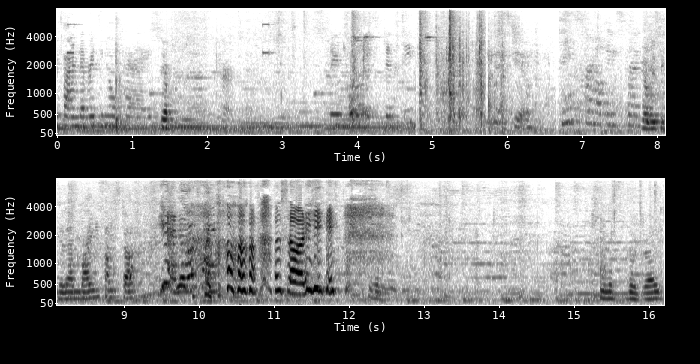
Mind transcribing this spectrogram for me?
you find everything okay? Yep. So your total is fifty. So basically, I'm buying some stuff. Yeah, no, that's fine. Sorry Looks good, right?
